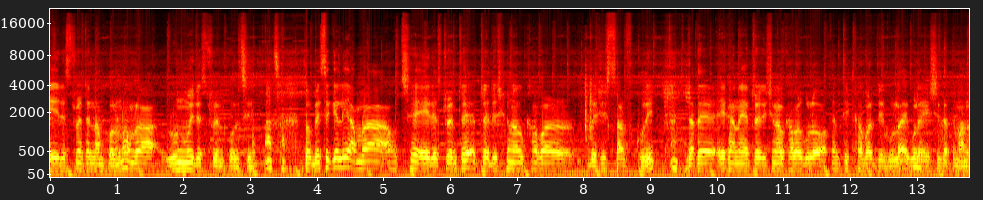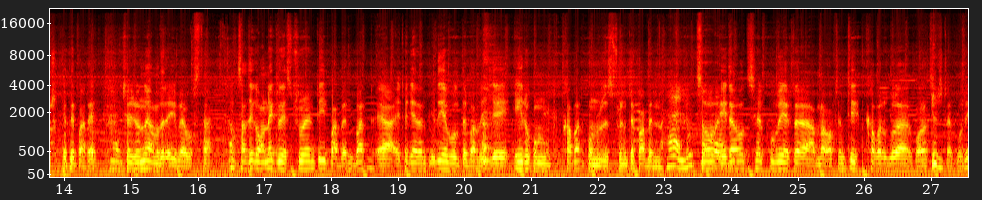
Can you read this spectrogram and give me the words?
এই রেস্টুরেন্টের নাম নামকরণও আমরা রুনমুই রেস্টুরেন্ট করেছি। আচ্ছা। তো বেসিক্যালি আমরা হচ্ছে এই রেস্টুরেন্টে ট্রেডিশনাল খাবার বেশি সার্ভ করি যাতে এখানে ট্রেডিশনাল খাবারগুলো অথেন্টিক খাবার যেগুলো এগুলো এসে যাতে মানুষ খেতে পারে সেই জন্যই আমাদের এই ব্যবস্থা। সাথে অনেক রেস্টুরেন্টই পাবেন বাট এটা গ্যারান্টি দিয়ে বলতে পারি যে এইরকম খাবার কোনো রেস্টুরেন্টে পাবেন না। হ্যাঁ তো এটা হচ্ছে খুবই একটা আমরা অথেন্টিক খাবার খাবারগুলো করার চেষ্টা করি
